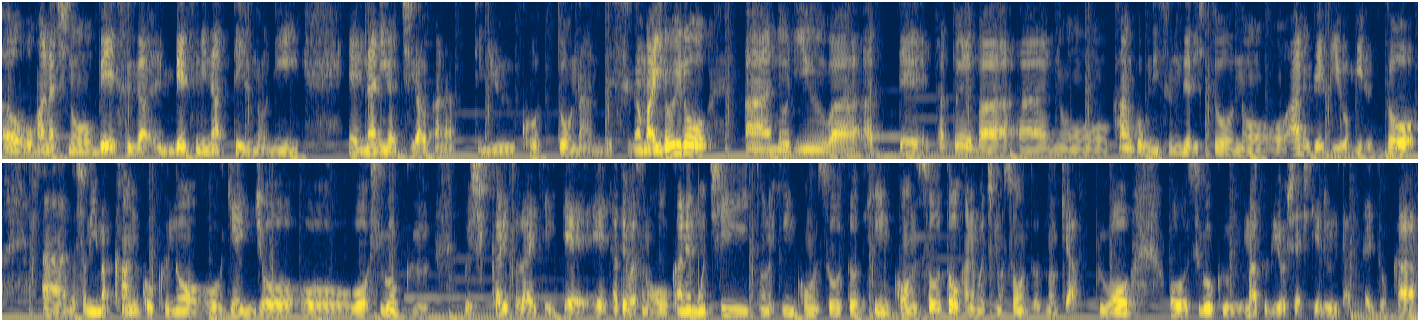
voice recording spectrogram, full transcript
お話のベースがベースになっているのに、え何が違うかなっていうことなんですが、まあ、いろいろあの理由はあって、例えばあの韓国に住んでる人のあるレビューを見ると、あのその今、韓国の現状をすごくしっかり捉えていて、え例えばそのお金持ちとの貧困層と貧困層とお金持ちの層のギャップをすごくうまく描写しているだったりとか、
